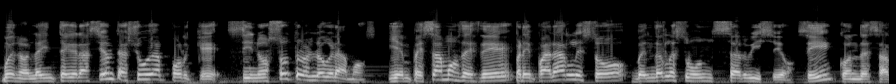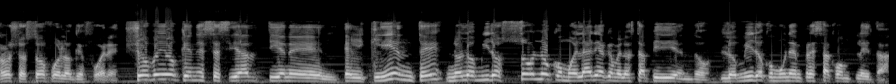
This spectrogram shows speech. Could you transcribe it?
Bueno, la integración te ayuda porque si nosotros logramos y empezamos desde prepararles o venderles un servicio, ¿sí? Con desarrollo de software, lo que fuere. Yo veo qué necesidad tiene él. El cliente no lo miro solo como el área que me lo está pidiendo, lo miro como una empresa completa.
